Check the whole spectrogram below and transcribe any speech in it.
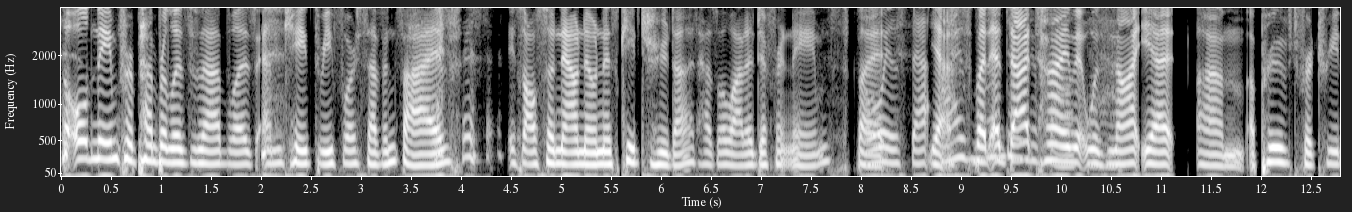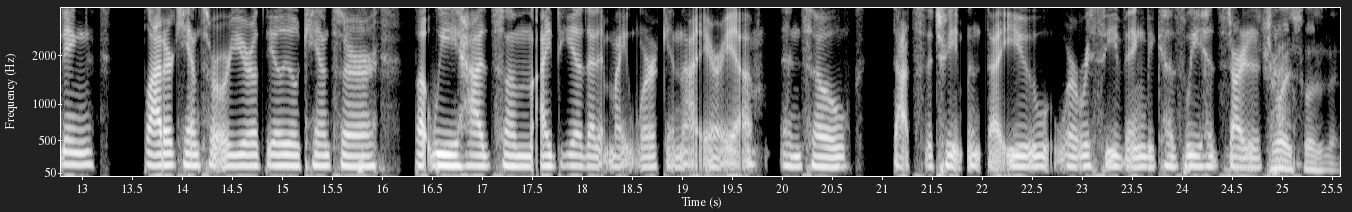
the old name for pembrolizumab was MK3475. it's also now known as Keytruda. It has a lot of different names, but oh, is that? yes, I but at that time about it was that. not yet um, approved for treating bladder cancer or urothelial cancer. But we had some idea that it might work in that area, and so that's the treatment that you were receiving because we had started a trial Choice wasn't it?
